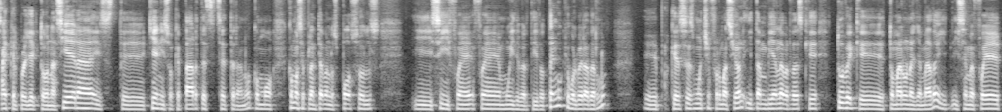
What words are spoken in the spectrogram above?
a que el proyecto naciera, este, quién hizo qué partes, etcétera, ¿no? Cómo, cómo se planteaban los puzzles. Y sí, fue, fue muy divertido. Tengo que volver a verlo, eh, porque esa es mucha información. Y también la verdad es que tuve que tomar una llamada y, se me fue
